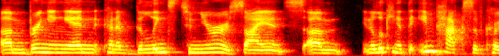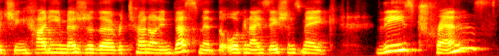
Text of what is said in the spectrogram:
um, bringing in kind of the links to neuroscience, um, you know, looking at the impacts of coaching. How do you measure the return on investment that organizations make? These trends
